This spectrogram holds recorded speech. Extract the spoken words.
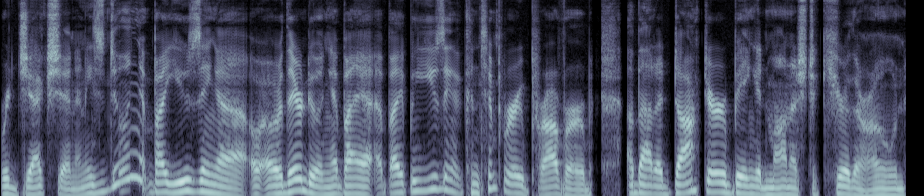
rejection. And he's doing it by using a, or, or they're doing it by, a, by using a contemporary proverb about a doctor being admonished to cure their own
